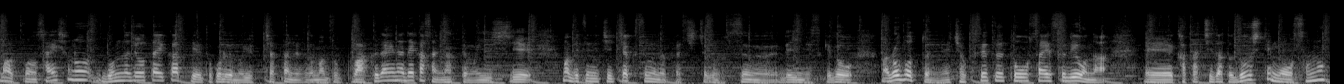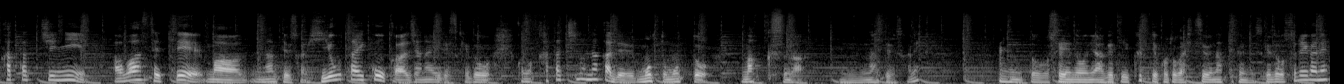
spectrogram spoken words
まあ、この最初のどんな状態かっていうところでも言っちゃったんですが、まあ、莫大なでかさになってもいいし、まあ、別にちっちゃく済むんだったらちっちゃく済むでいいんですけど、まあ、ロボットにね、直接搭載するような、えー、形だとどうしてもその形に合わせて、まあ、なんていうんですかね、費用対効果じゃないですけど、この形の中でもっともっとマックスな、うん、なんていうんですかね、うんと、性能に上げていくっていうことが必要になってくるんですけどそれがね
